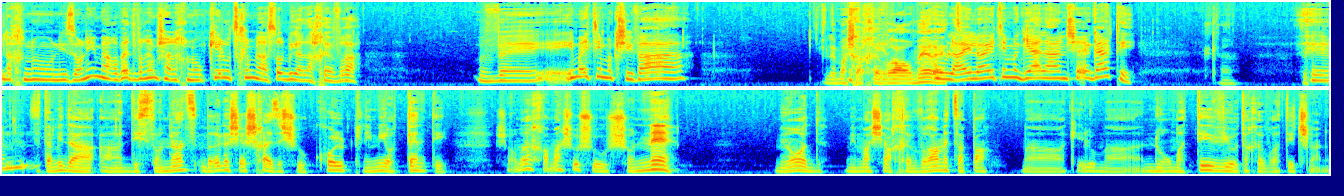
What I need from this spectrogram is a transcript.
אנחנו ניזונים מהרבה דברים שאנחנו כאילו צריכים לעשות בגלל החברה. ואם הייתי מקשיבה, למה שהחברה אומרת. אולי לא הייתי מגיעה לאן שהגעתי. כן. זה תמיד ה- הדיסוננס, ברגע שיש לך איזשהו קול פנימי אותנטי, שאומר לך משהו שהוא שונה מאוד ממה שהחברה מצפה, מה, כאילו מהנורמטיביות החברתית שלנו,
